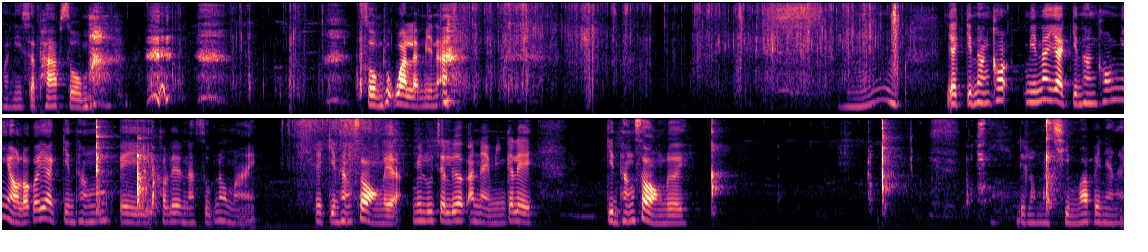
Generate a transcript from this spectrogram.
วันนี้สภาพโสมโสมทุกวันแหละมินะอยากกินทั้งข้าวมินอะอยากกินทั้งข้าวเหนียวแล้วก็อยากกินทั้งเอเขาเรียกนะซุปหน่อไม้ อยากกินทั้งสองเลยอะไม่รู้จะเลือกอันไหนมินก็เลยกินทั้งสองเลย เดี๋ยวลองมาชิมว่าเป็นยังไง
